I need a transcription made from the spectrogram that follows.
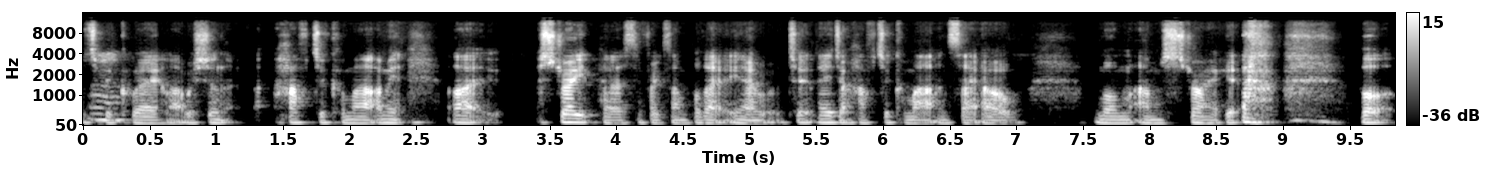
or to mm. be queer. Like we shouldn't have to come out. I mean, like a straight person, for example, they you know to, they don't have to come out and say, "Oh, mum, I'm straight," but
